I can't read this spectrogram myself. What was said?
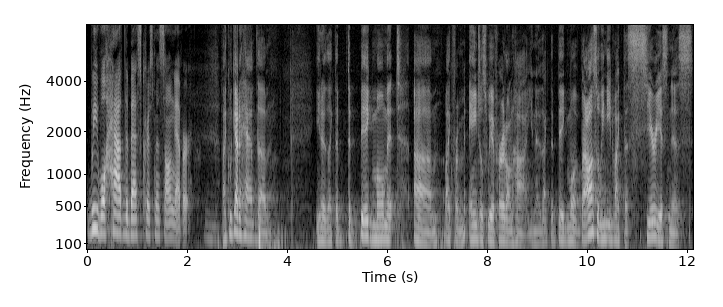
we will have the best Christmas song ever. Like we got to have the, you know, like the the big moment, um, like from Angels We Have Heard on High. You know, like the big moment. But also we need like the seriousness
